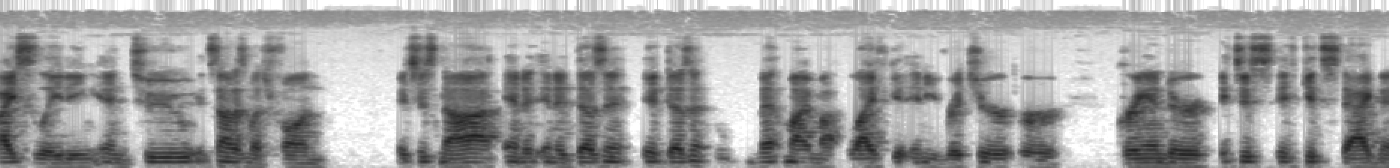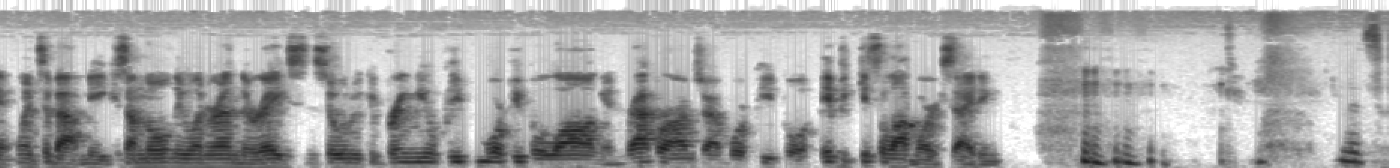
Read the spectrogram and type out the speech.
isolating and two, it's not as much fun it's just not, and it, and it doesn't it doesn't let my, my life get any richer or grander. It just it gets stagnant when it's about me because I'm the only one running the race. And so when we can bring more people, along and wrap our arms around more people, it gets a lot more exciting. That's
